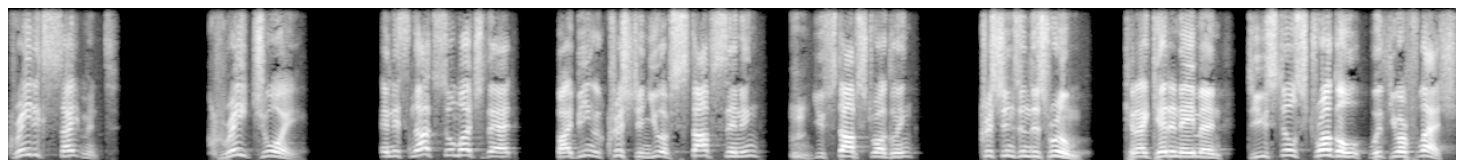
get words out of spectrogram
Great excitement, great joy. And it's not so much that by being a Christian you have stopped sinning, you've stopped struggling. Christians in this room, can I get an amen? Do you still struggle with your flesh?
